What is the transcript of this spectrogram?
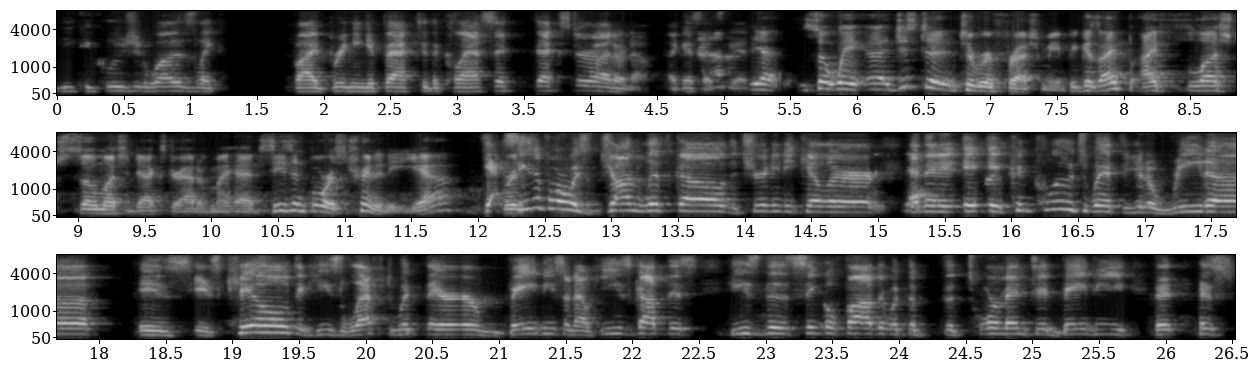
the conclusion was like by bringing it back to the classic dexter i don't know i guess that's good. idea Yeah. So wait, uh, just to, to refresh me, because I I flushed so much Dexter out of my head. Season four is Trinity, yeah. Yeah, Or- season four was John Lithgow, the Trinity Killer, and then it, it, it concludes with you know Rita is is killed and he's left with their baby. So now he's got this. He's the single father with the the tormented baby that has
